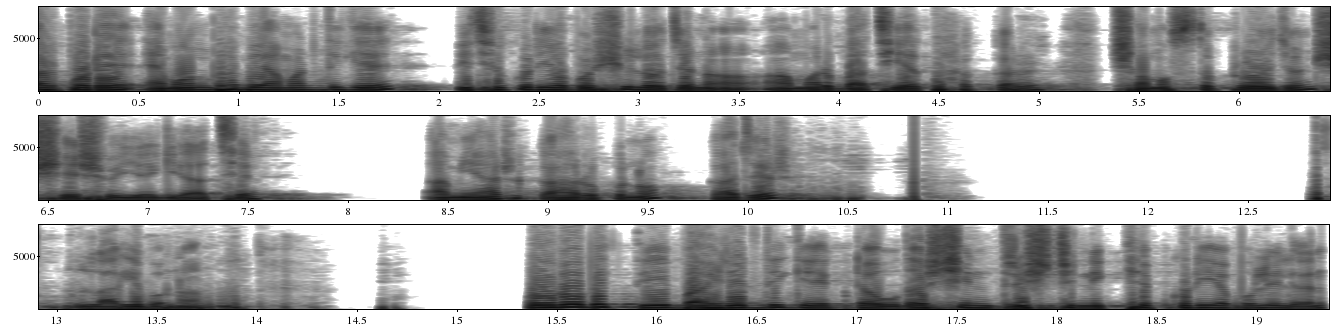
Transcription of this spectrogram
তারপরে এমনভাবে আমার দিকে পিছু করিয়া বসিল যেন আমার বাঁচিয়া থাকার সমস্ত প্রয়োজন শেষ হইয়া গিয়াছে। আমি আর কাহারও কোনো কাজের লাগিব না। পৌর ব্যক্তি বাহিরের দিকে একটা উদাসীন দৃষ্টি নিক্ষেপ করিয়া বলিলেন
